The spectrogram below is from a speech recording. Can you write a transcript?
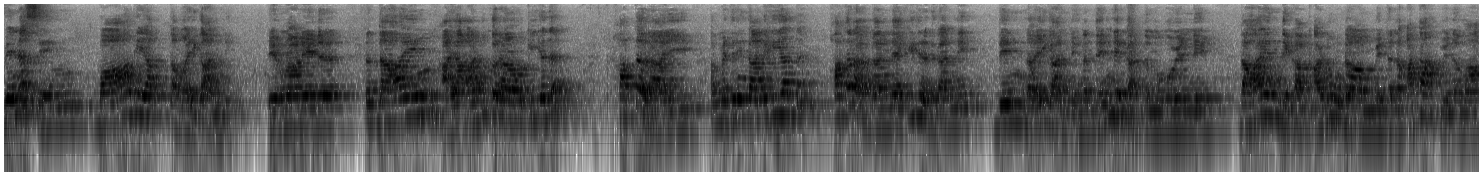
වෙනසෙන් භාගයක් තමයි ගන්නෙ. තේරුණා නේද? 10න් 6 අඩු කරාම කීයද? 4යි. අපි මෙතනින් ගන්න කීයක්ද? 4ක් ගන්න. කී දෙනෙක්ද ගන්නෙ? දෙන්නයි ගන්න. එහෙනම් දෙන්නෙක් ගත්තම මොකෝ වෙන්නේ? 10න් දෙකක් අඩු වුණාම මෙතන 8ක් වෙනවා.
